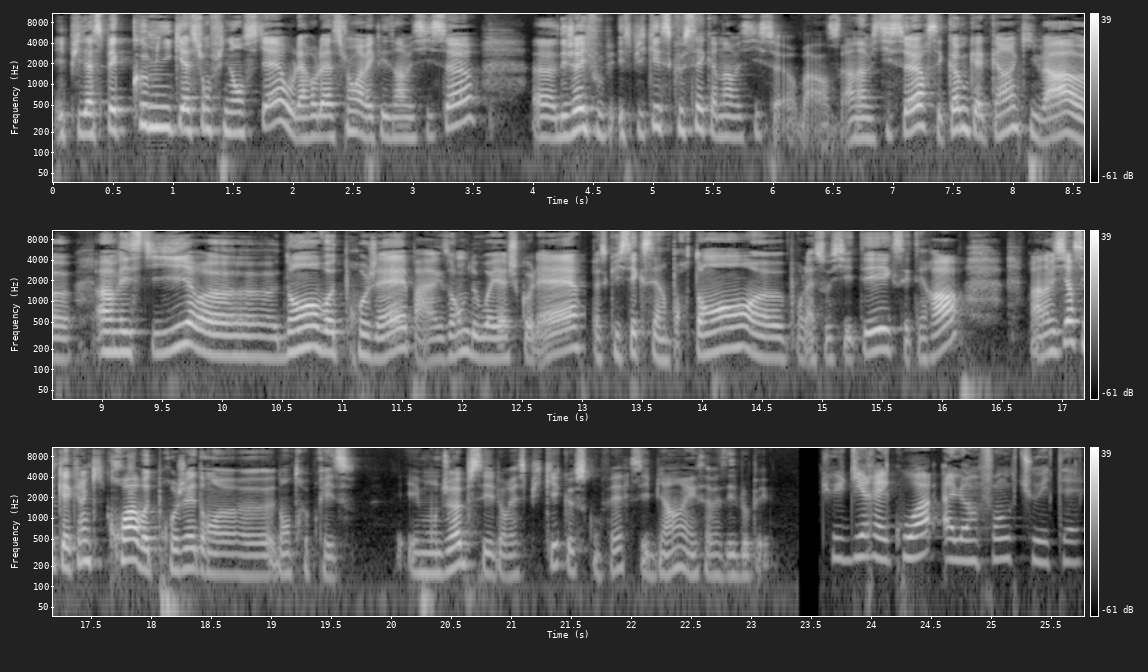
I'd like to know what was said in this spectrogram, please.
Et puis l'aspect communication financière ou la relation avec les investisseurs. Euh, déjà, il faut expliquer ce que c'est qu'un investisseur. Ben, un investisseur, c'est comme quelqu'un qui va euh, investir euh, dans votre projet, par exemple de voyage scolaire, parce qu'il sait que c'est important pour la société, etc. un investisseur, c'est quelqu'un qui croit à votre projet d'entreprise. Et mon job, c'est leur expliquer que ce qu'on fait, c'est bien et ça va se développer. Tu dirais quoi à l'enfant que tu étais?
